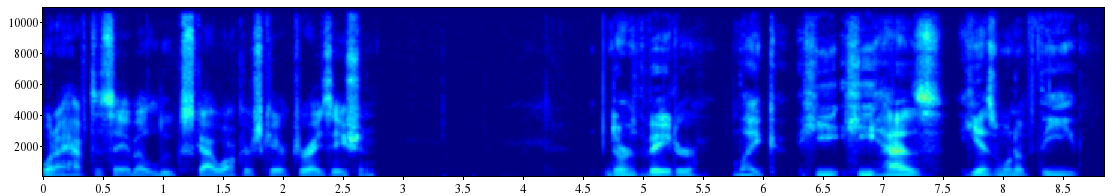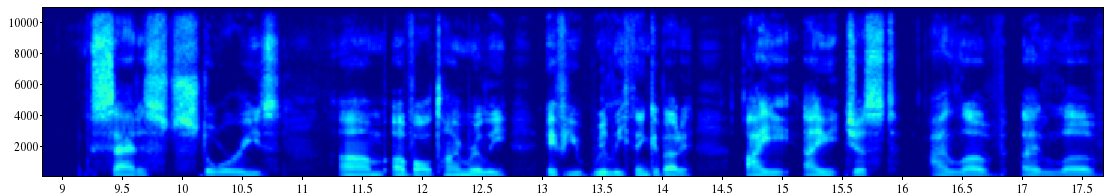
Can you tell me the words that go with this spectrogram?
what I have to say about Luke Skywalker's characterization. Darth Vader like he he has he has one of the saddest stories um, of all time really if you really think about it i i just i love i love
